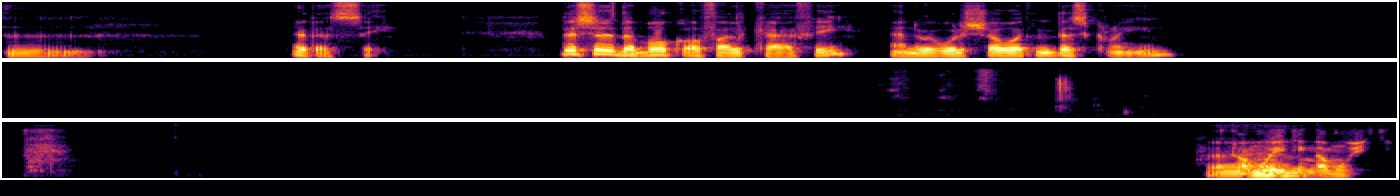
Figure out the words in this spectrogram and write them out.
Hmm. Let us see. This is the book of Al Kafi, and we will show it in the screen. I'm waiting. I'm waiting.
